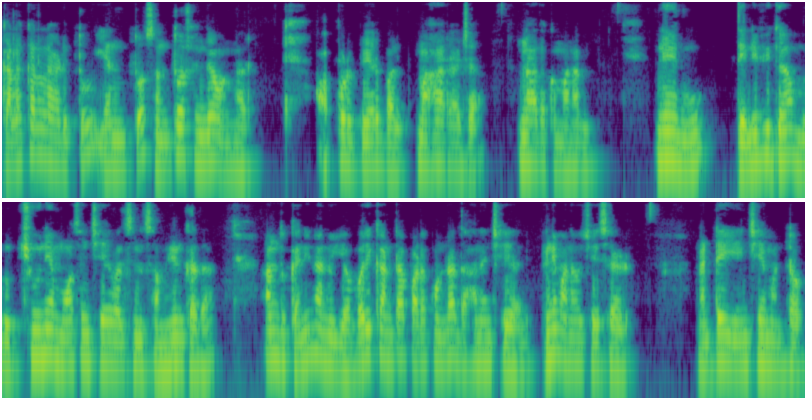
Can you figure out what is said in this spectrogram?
కలకల్లాడుతూ ఎంతో సంతోషంగా ఉన్నారు. అప్పుడు బీర్బల్ మహారాజా నాదొక మనవి. నేను తెలివిగా మృత్యునే మోసం చేయవలసిన సమయం కదా. అందుకని నన్ను ఎవరికంటా పడకుండా దహనం చేయాలి అని మనవి చేశాడు. అంటే ఏం చేయమంటావు?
